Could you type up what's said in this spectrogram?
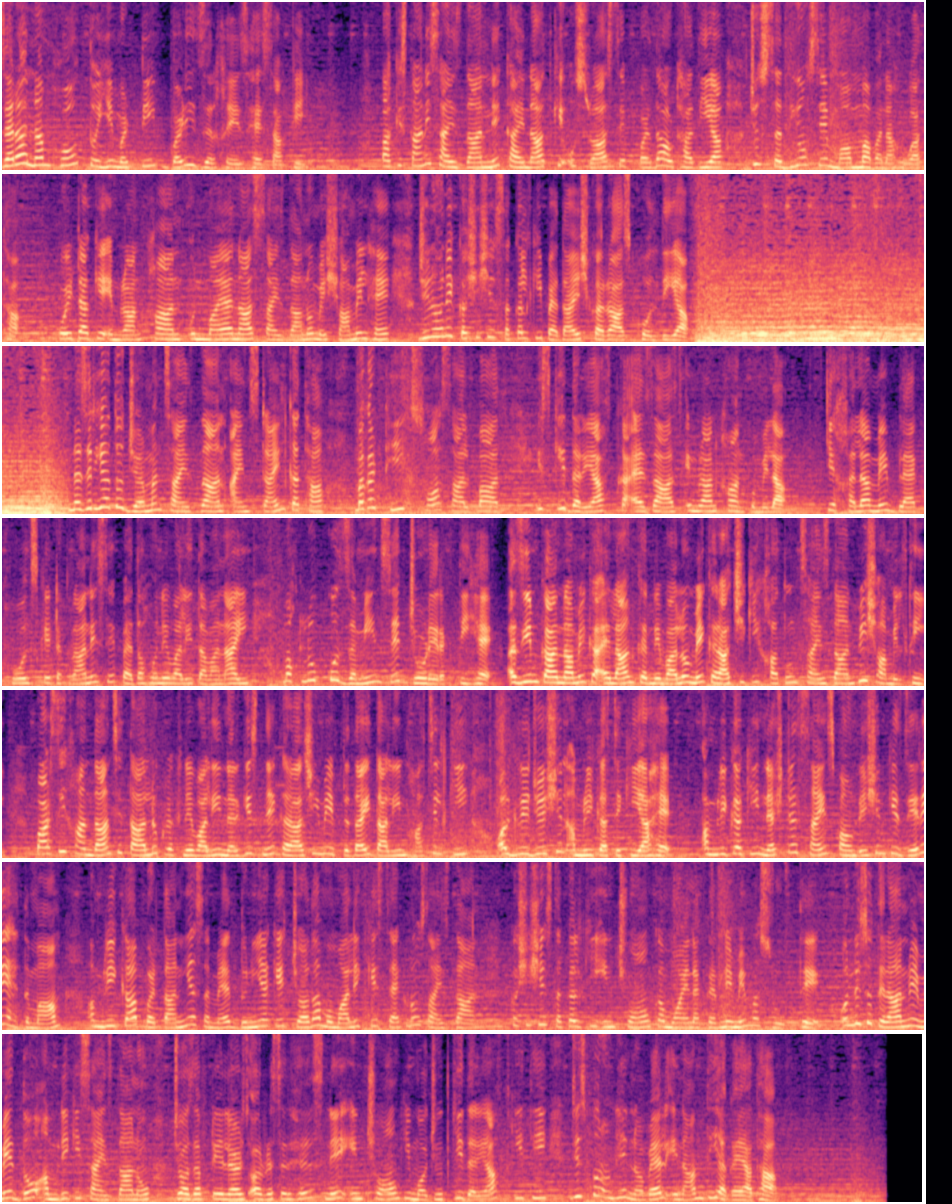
जरा नम हो तो ये मिट्टी बड़ी जरखेज है साकी। पाकिस्तानी साइंसदान ने कायनात के उस राज से पर्दा उठा दिया जो सदियों से मामा बना हुआ था। कोयटा के इमरान खान उन मायानाज साइंसदानों में शामिल हैं जिन्होंने कशिश शकल की पैदाइश का राज खोल दिया। नज़रिया तो जर्मन साइंसदान आइंस्टाइन का था, मगर ठीक सौ साल बाद इसकी दरियाफ्त का एजाज इमरान खान को मिला। कि खला में ब्लैक होल्स के टकराने से पैदा होने वाली तवानाई मखलूक को ज़मीन से जोड़े रखती है अजीम कारनामे का ऐलान करने वालों में कराची की खातून साइंसदान भी शामिल थीं। पारसी खानदान से ताल्लुक रखने वाली नरगिस ने कराची में इब्तदाई तालीम हासिल की और ग्रेजुएशन अमरीका से किया है अमेरिका की नेशनल साइंस फाउंडेशन के जेर एहतमाम अमरीका, बरतानिया समेत दुनिया के चौदह ममालिक के सैकड़ों साइंसदान कशिश सकल की इन छुआओं का मुआयना करने में मसरूफ थे। उन्नीस सौ तिरानवे में दो अमरीकी साइंसदानों, जोसेफ टेलर्स और रसल हिल्स ने इन छुआओं की मौजूदगी दरियाफ्त की थी, जिस पर उन्हें नोबेल इनाम दिया गया था।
